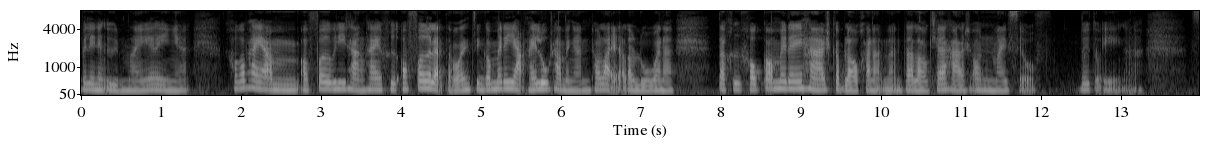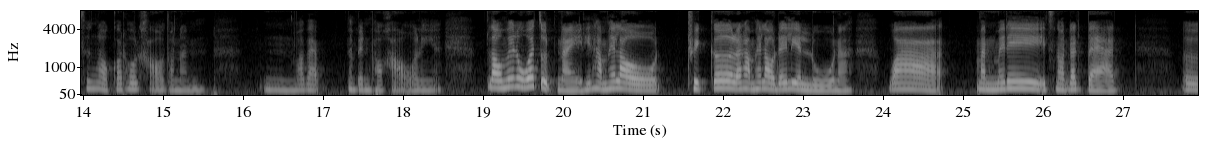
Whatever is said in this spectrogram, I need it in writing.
ไปเรียนอย่างอื่นไหมอะไรอย่างเงี้ยเขาก็พยายาม offer วิธีทางให้คือ offer แหละแต่ว่าจริงๆก็ไม่ได้อยากให้ลูกทำอย่างนั้นเท่าไหร่อะเรารู้นะ แต่คือเขาก็ไม่ได้ harsh กับเราขนาดนั้น แต่เราแค่ฮาร์ช on myself ด้วยตัวเองอะนะซึ่งเราก็โทษเขาตอนนั้นว่าแบบมันเป็นเพราะเขาอะไรเงี้ยเราไม่รู้ว่าจุดไหนที่ทำให้เรา trigger แล้วทำให้เราได้เรียนรู้นะ ว่า มันไม่ได้ it's not that bad เออ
